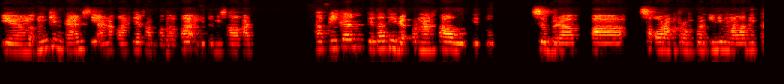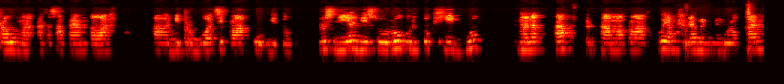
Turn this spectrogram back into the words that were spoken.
ya nggak mungkin kan si anak lahir tanpa bapak gitu misalkan tapi kan kita tidak pernah tahu itu seberapa seorang perempuan ini mengalami trauma atas apa yang telah uh, diperbuat si pelaku gitu. Terus dia disuruh untuk hidup menetap bersama pelaku yang sudah menimbulkan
